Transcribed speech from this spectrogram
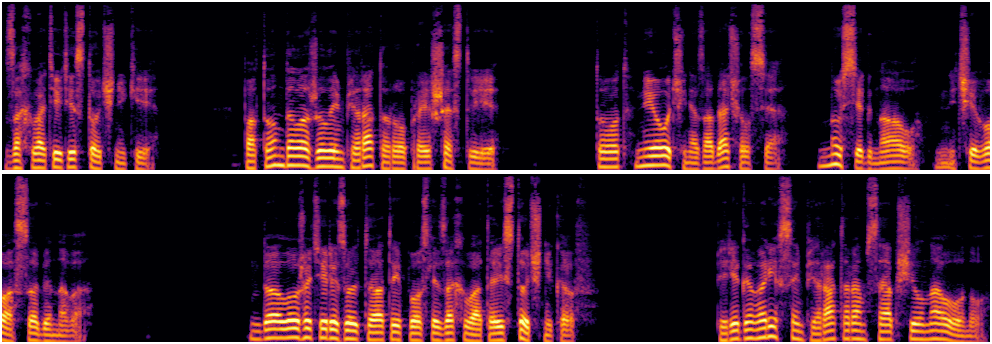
захватить источники. Потом доложил императору о происшествии. Тот не очень озадачился. Ну, сигнал, ничего особенного. Доложите результаты после захвата источников. Переговорив с императором, сообщил Наону.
